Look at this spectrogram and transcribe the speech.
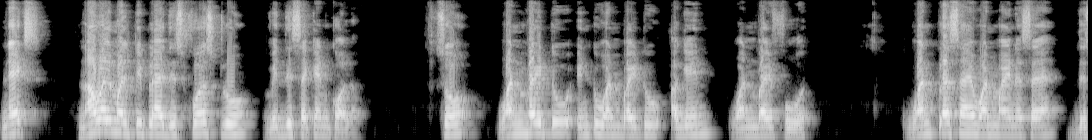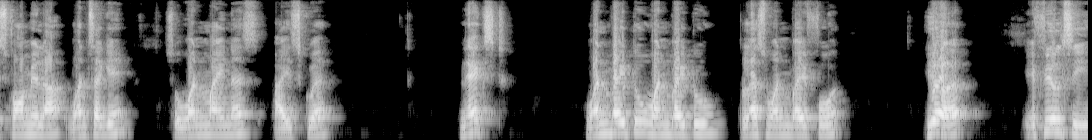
Next, now I'll multiply this first row with the second column. So 1 by 2 into 1 by 2 again 1 by 4 1 plus i 1 minus i this formula once again so 1 minus i square next 1 by 2 1 by 2 plus 1 by 4 here if you'll see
